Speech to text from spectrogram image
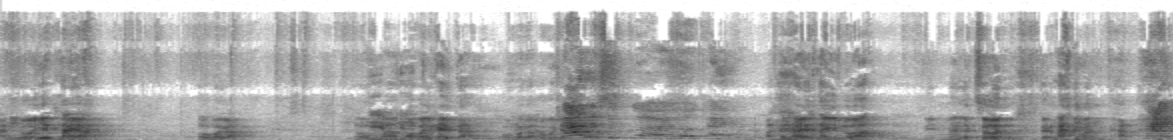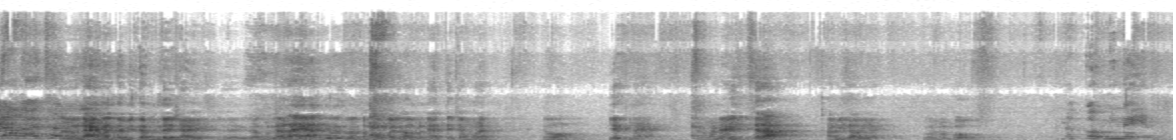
आणि हो येत नाही हा. हो बघा. हो मोबाईल खेळता. हो बघा बघू शकता. आता शाळेत नाही गेलो हा? मी म्हणलं चल तर नाही म्हणता. नाही म्हणता मी दमलोय शाळेत. दमलं नाही हा? दिवसभर तर मोबाईल गावलो नाही त्याच्यामुळे हो येत नाही. तर मंडळी चला आम्ही जाऊया. हो नको. नको मी नाही येणार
